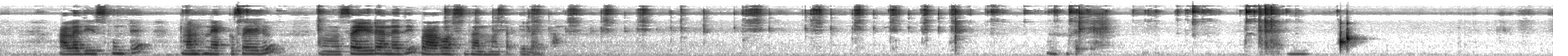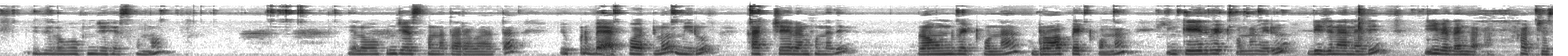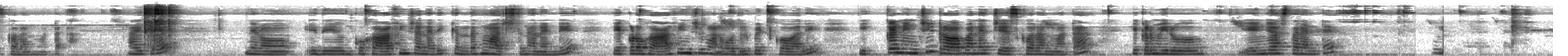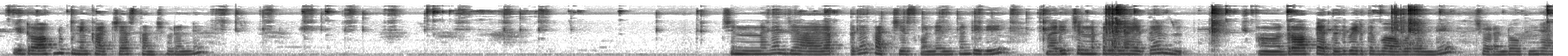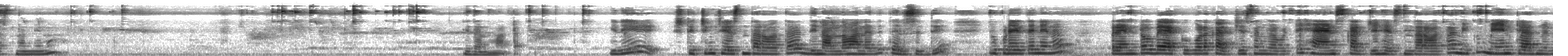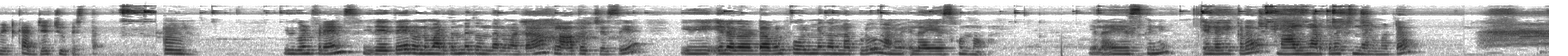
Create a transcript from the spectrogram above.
అలా తీసుకుంటే మనకు నెక్ సైడ్ సైడ్ అనేది బాగా వస్తుంది అనమాట ఇలాగ అంతే. ఇది ఇలా ఓపెన్ చేసేసుకున్నాం ఇలా ఓపెన్ చేసుకున్న తర్వాత ఇప్పుడు బ్యాక్ పార్ట్లో మీరు కట్ చేయాలనుకున్నది రౌండ్ పెట్టుకున్నా డ్రాప్ పెట్టుకున్నా ఇంకేది పెట్టుకున్నా మీరు డిజైన్ అనేది ఈ విధంగా కట్ చేసుకోవాలన్నమాట. అయితే నేను ఇది ఇంకొక హాఫ్ ఇంచ్ అనేది కిందకి మార్చుతున్నానండి. ఇక్కడ ఒక హాఫ్ ఇంచ్ మనం వదిలిపెట్టుకోవాలి. ఇక్కడ నుంచి డ్రాప్ అనేది చేసుకోవాలన్నమాట. ఇక్కడ మీరు ఏం చేస్తారంటే ఈ డ్రాప్ని ఇప్పుడు నేను కట్ చేస్తాను చూడండి. చిన్నగా జాగ్రత్తగా కట్ చేసుకోండి. ఎందుకంటే ఇది మరి చిన్నపిల్లలు అయితే డ్రాప్ పెద్దది పెడితే బాగోదండి. చూడండి ఓపెన్ చేస్తున్నాను నేను. ఇదన్నమాట. ఇది స్టిచ్చింగ్ చేసిన తర్వాత దీని అందం అనేది తెలిసిద్ది. ఇప్పుడైతే నేను ఫ్రంట్ బ్యాక్ కూడా కట్ చేశాను కాబట్టి హ్యాండ్స్ కట్ చేసేసిన తర్వాత మీకు మెయిన్ క్లాత్ మీద పెట్టి కట్ చేసి చూపిస్తాను ఇదిగోండి ఫ్రెండ్స్ ఇదైతే రెండు మడతల మీద ఉందన్నమాట క్లాత్ వచ్చేసి. ఇది ఇలాగ డబుల్ ఫోల్డ్ మీద ఉన్నప్పుడు మనం ఇలా వేసుకుందాం. ఇలా వేసుకుని ఇలా ఇక్కడ నాలుగు మడతలు వచ్చిందనమాట.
